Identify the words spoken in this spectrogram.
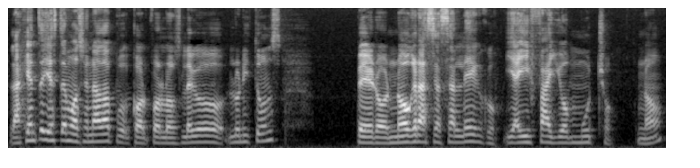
la gente ya está emocionada por, por los Lego Looney Tunes, pero no gracias a Lego. Y ahí falló mucho, ¿no?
